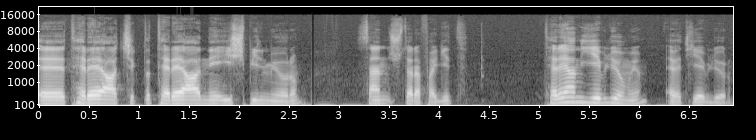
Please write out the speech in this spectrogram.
e, tereyağı çıktı. Tereyağı ne iş bilmiyorum. Sen şu tarafa git. Tereyağını yiyebiliyor muyum? Evet yiyebiliyorum.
